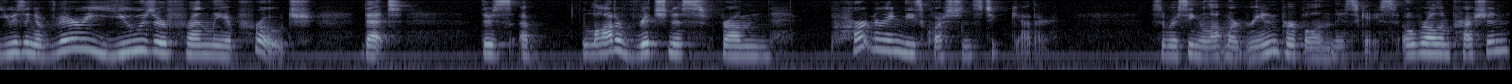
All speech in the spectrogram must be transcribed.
using a very user friendly approach that there's a lot of richness from partnering these questions together. So we're seeing a lot more green and purple in this case. Overall impression,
